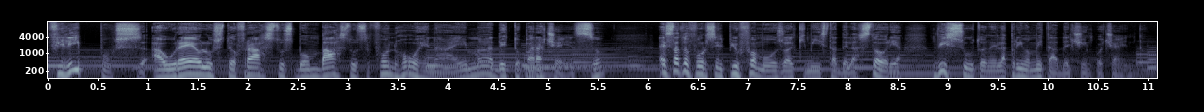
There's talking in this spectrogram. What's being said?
Philippus Aureolus Theophrastus Bombastus von Hohenheim, detto Paracelso, è stato forse il più famoso alchimista della storia, vissuto nella prima metà del Cinquecento.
